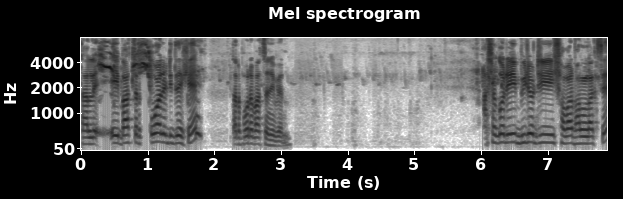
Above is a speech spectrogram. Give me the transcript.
তাহলে এই বাচ্চার কোয়ালিটি দেখে তারপরে বাচ্চা নেবেন। আশা করি এই ভিডিওটি সবার ভালো লাগছে।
